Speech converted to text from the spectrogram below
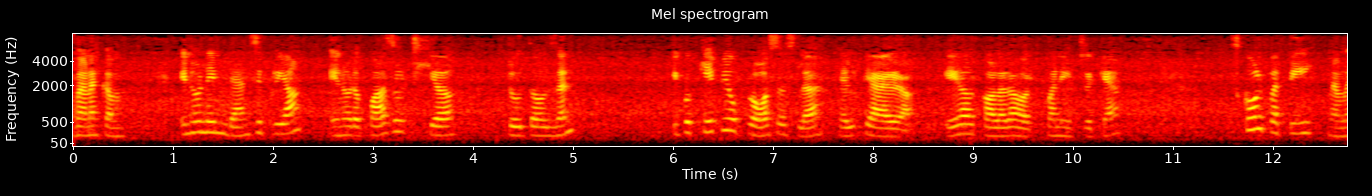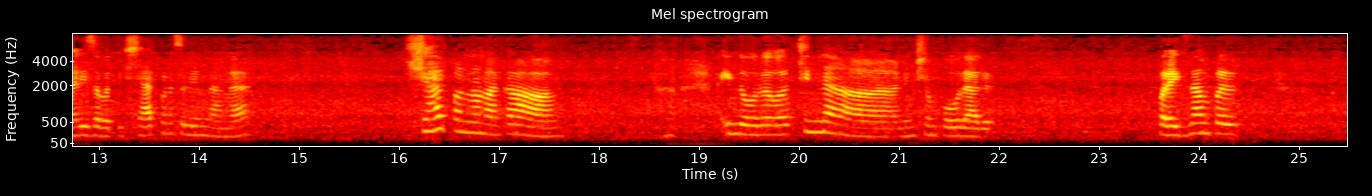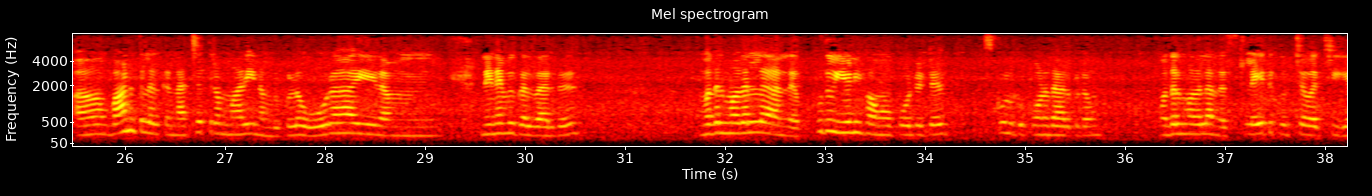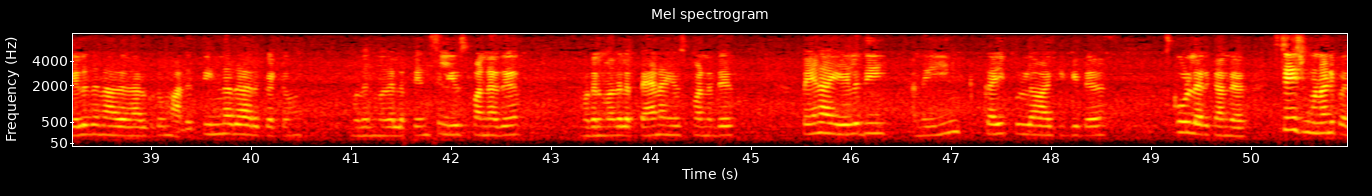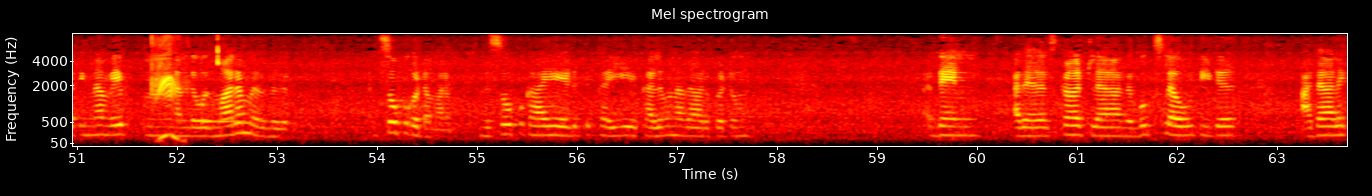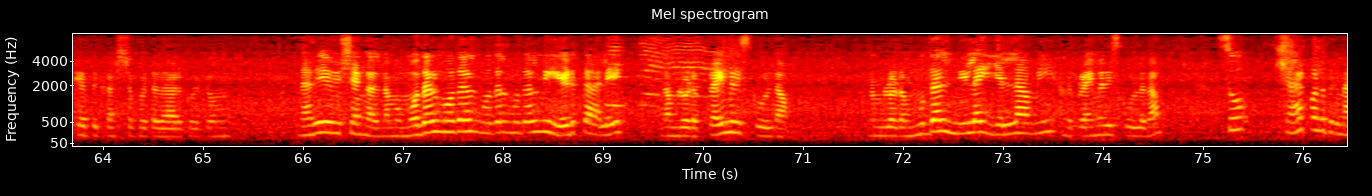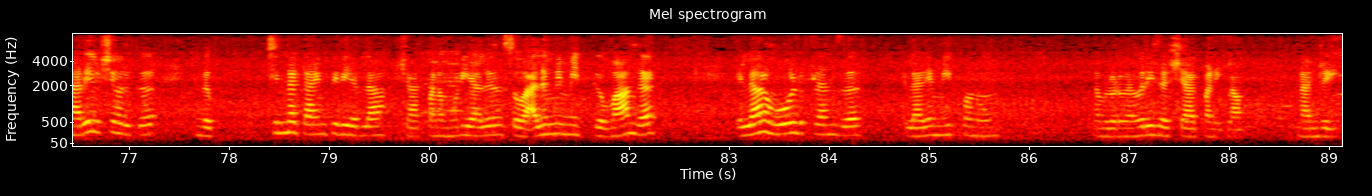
வணக்கம். என்னோட நேம் டான்சி பிரியா. என்னோட pass out here two thousand இப்போ கேபிஓ ப்ராசஸில் ஹெல்த் கேர் ஏஆர் காலராக ஒர்க் பண்ணிகிட்ருக்கேன் ஸ்கூல் பற்றி மெமரிஸை பற்றி ஷேர் பண்ண சொல்லியிருந்தாங்க. ஷேர் பண்ணோன்னாக்கா இந்த ஒரு சின்ன நிமிஷம் போதாது. ஃபார் எக்ஸாம்பிள் வானத்தில் இருக்க நட்சத்திரம் மாதிரி நம்மளுக்குள்ள ஓராயிரம் நினைவுகள் வருது. முதல் முதல்ல அந்த புது யூனிஃபார்மை போட்டுட்டு ஸ்கூலுக்கு போனதாக இருக்கட்டும் முதல் முதல்ல அந்த ஸ்லேட்டு குச்சை வச்சு எழுதுனதாக இருக்கட்டும் அதை தின்னதாக இருக்கட்டும் முதல் முதல்ல பென்சில் யூஸ் பண்ணது முதல் முதல்ல பேனா யூஸ் பண்ணது பேனா எழுதி அந்த இங்க் கை ஃபுல்லாக ஆக்கிக்கிட்டு ஸ்கூலில் இருக்க அந்த ஸ்டேஜ் முன்னாடி பார்த்தீங்கன்னா வேப் அந்த ஒரு மரம் இருந்தது. சோப்பு கொட்டை மரம். இந்த சோப்பு காயை எடுத்து கையை கழுவுனதாக இருக்கட்டும் தென் அதை ஸ்கர்ட்டில் அந்த புக்ஸில் ஊற்றிட்டு அதை அழைக்கிறதுக்கு கஷ்டப்பட்டதாக இருக்கட்டும். நிறைய விஷயங்கள். நம்ம முதல் முதல் முதல் முதல்னு எடுத்தாலே நம்மளோட ப்ரைமரி ஸ்கூல் தான். நம்மளோட முதல் நிலை எல்லாமே அந்த ப்ரைமரி ஸ்கூலில் தான். ஸோ ஷேர் பண்ணுறதுக்கு நிறைய விஷயம் இருக்குது இந்த சின்ன டைம் பீரியட்லாம் ஷேர் பண்ண முடியாது. ஸோ அலுமினி மீட்க்கு வாங்க. எல்லாரும் ஓல்டு ஃப்ரெண்ட்ஸு எல்லாரையும் மீட் பண்ணுவோம். நம்மளோட மெமரிஸை ஷேர் பண்ணிக்கலாம். நன்றி.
